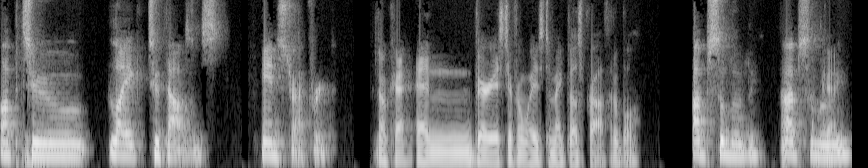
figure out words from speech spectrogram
up to like 2000s in Stratford. Okay. And various different ways to make those profitable. Absolutely, absolutely.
